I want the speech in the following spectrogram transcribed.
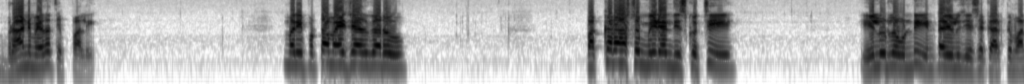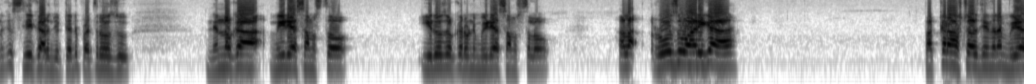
బ్రాండ్ మీద తిప్పాలి. మరి పుట్టా మహేష్ యాదవ్ గారు పక్క రాష్ట్ర మీడియాని తీసుకొచ్చి ఏలూరులో ఉండి ఇంటర్వ్యూలు చేసే కార్యక్రమానికి శ్రీకారం చుట్టారు. ప్రతిరోజు నిన్న ఒక మీడియా సంస్థ ఈరోజు ఒక రెండు మీడియా సంస్థలు అలా రోజువారీగా పక్క రాష్ట్రాలకు చెందిన మీడియా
